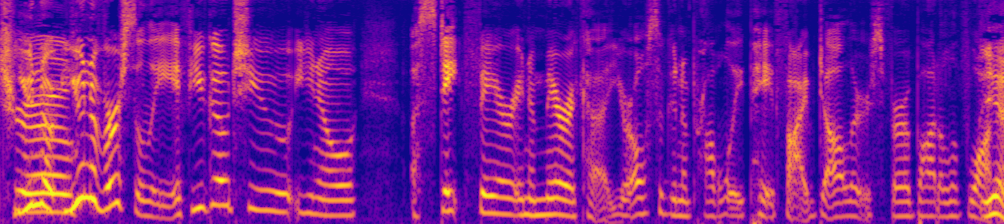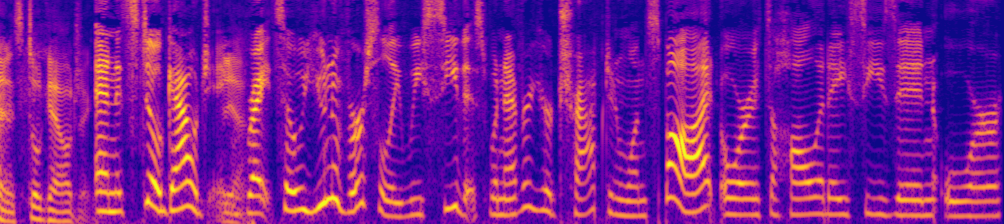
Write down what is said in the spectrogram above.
True. universally, if you go to, you know, a state fair in America, you're also going to probably pay $5 for a bottle of water. Yeah, and it's still gouging. and it's still gouging, Yeah. right? So universally, we see this whenever you're trapped in one spot, or it's a holiday season, or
